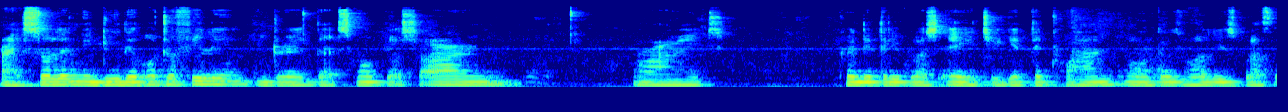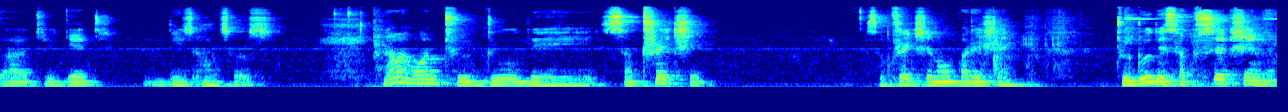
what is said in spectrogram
Right so let me do the auto filling drag that small plus sign right. 23 plus 8 you get that one. All those values plus that you get these answers. Now I want to do the subtraction. Subtraction operation. To do the subtraction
